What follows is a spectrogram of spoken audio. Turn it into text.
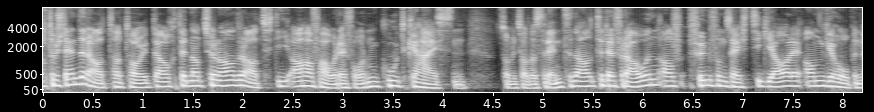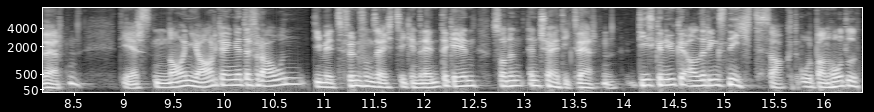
Nach dem Ständerat hat heute auch der Nationalrat die AHV-Reform gut geheißen. Somit soll das Rentenalter der Frauen auf 65 Jahre angehoben werden. Die ersten neun Jahrgänge der Frauen, die mit 65 in Rente gehen, sollen entschädigt werden. Dies genüge allerdings nicht, sagt Urban Hodl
